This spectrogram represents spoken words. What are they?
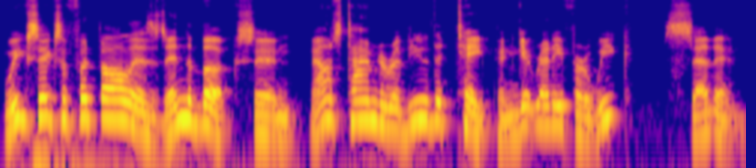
Week 6 of football is in the books, and now it's time to review the tape and get ready for Week 7.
